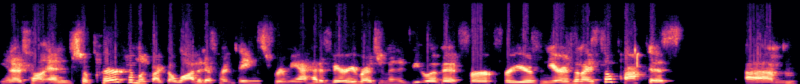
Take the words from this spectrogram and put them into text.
you know, tell, and so prayer can look like a lot of different things for me. I had a very regimented view of it for for years and years, and I still practice um,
